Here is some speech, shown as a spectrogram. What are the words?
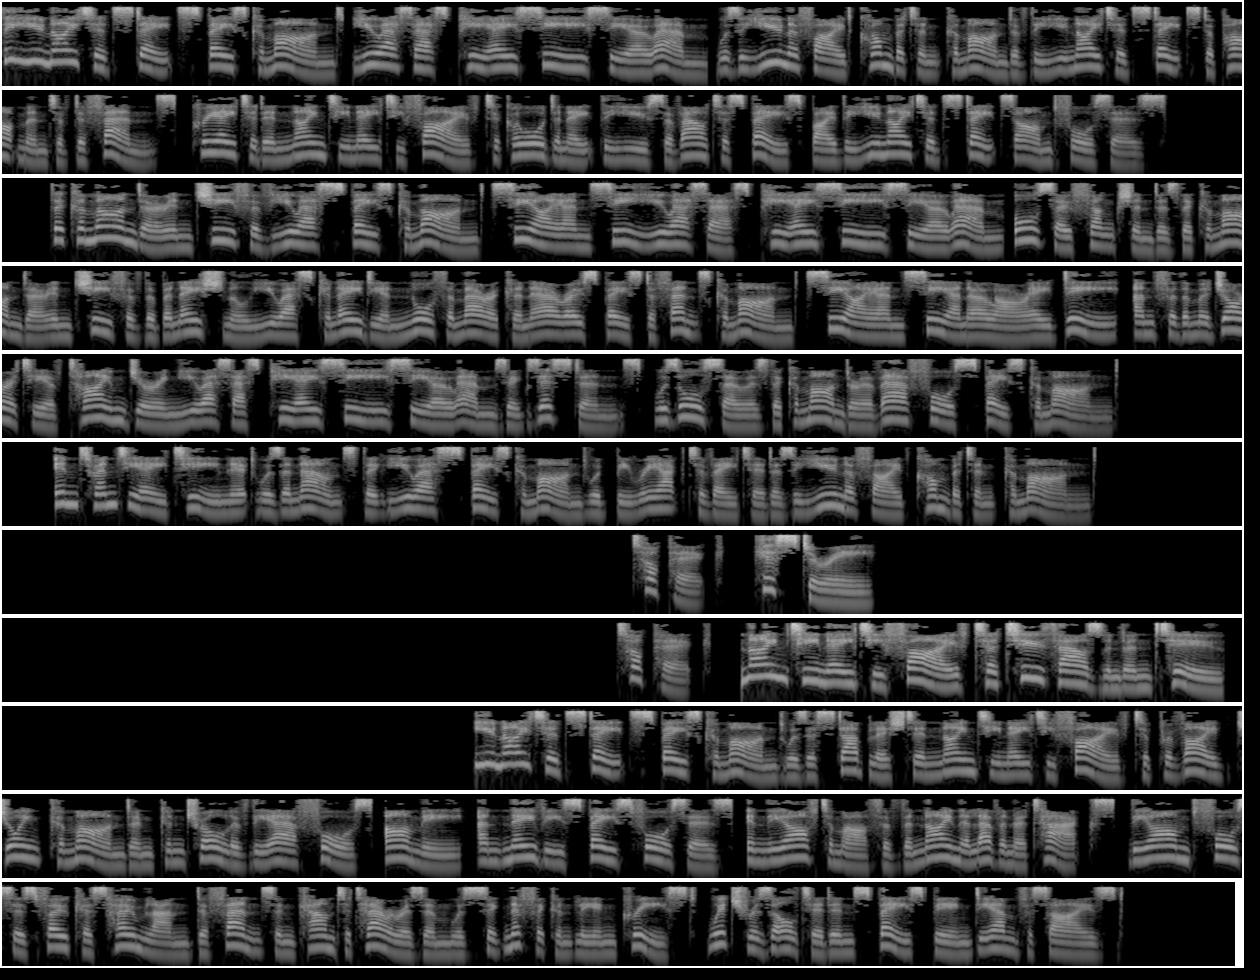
The United States Space Command was a unified combatant command of the United States Department of Defense, created in 1985 to coordinate the use of outer space by the United States Armed Forces. The Commander-in-Chief of U.S. Space Command also functioned as the Commander-in-Chief of the binational U.S.-Canadian North American Aerospace Defense Command and for the majority of time during USSPACECOM's existence, was also as the Commander of Air Force Space Command. In 2018 it was announced that U.S. Space Command would be reactivated as a unified combatant command. History Topic 1985 to 2002 United States Space Command was established in 1985 to provide joint command and control of the Air Force, Army, and Navy's space forces. In the aftermath of the 9 11 attacks, the Armed Forces' focus on homeland defense and counterterrorism was significantly increased, which resulted in space being de emphasized.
